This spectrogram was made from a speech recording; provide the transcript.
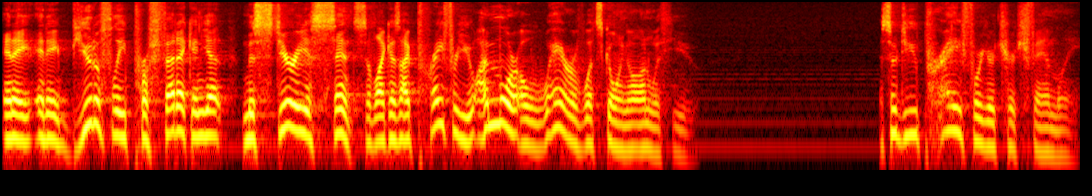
in a, in a beautifully prophetic and yet mysterious sense of like, as I pray for you, I'm more aware of what's going on with you. So, do you pray for your church family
